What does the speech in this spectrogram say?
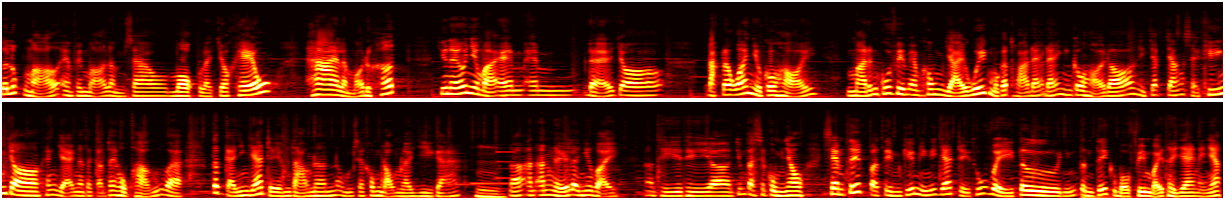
tới lúc mở em phải mở làm sao? Một là cho khéo hai là mở được hết. Chứ nếu như mà em em để cho đặt ra quá nhiều câu hỏi mà đến cuối phim em không giải quyết một cách thỏa đáng đáng những câu hỏi đó thì chắc chắn sẽ khiến cho khán giả người ta cảm thấy hụt hẫng và tất cả những giá trị em tạo nên nó cũng sẽ không động lại gì cả ừ. đó anh anh nghĩ là như vậy à, thì thì uh, chúng ta sẽ cùng nhau xem tiếp và tìm kiếm những cái giá trị thú vị từ những tình tiết của bộ phim bảy thời gian này nhé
